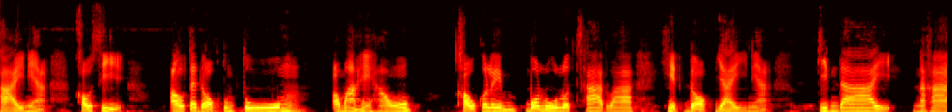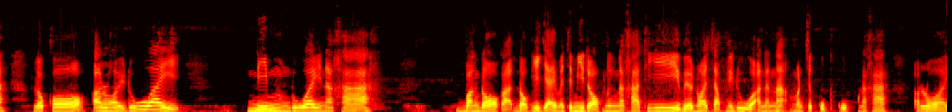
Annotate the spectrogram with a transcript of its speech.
ขายเนี่ยเขาสิเอาแต่ดอกตุ้มๆเอามาให้เฮาเขาก็เลยบ่รู้รสชาติว่าเห็ดดอกใหญ่เนี่ยกินได้นะคะ แล้วก็อร่อยด้วยนิ่มด้วยนะคะ บางดอกอะดอกใหญ่ๆมันจะมีดอกหนึ่งนะคะ ที่เวลน้อยจับให้ดูอันนั้นอะมันจะกรุบๆนะคะ อร่อย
